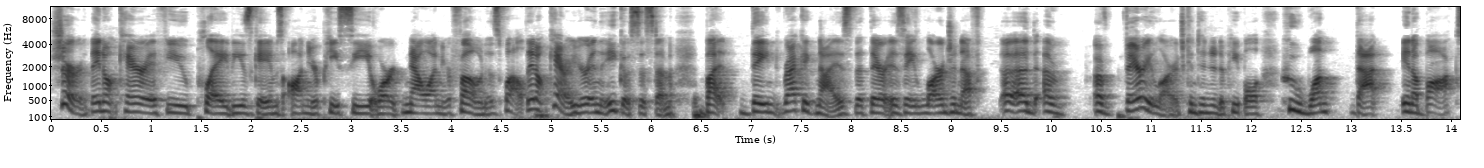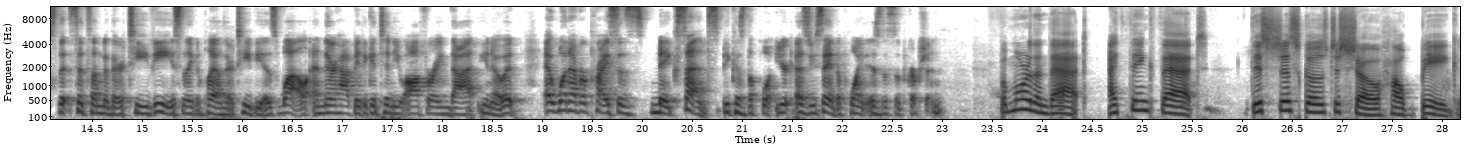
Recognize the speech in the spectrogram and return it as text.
sure, they don't care if you play these games on your PC or now on your phone as well. They don't care. You're in the ecosystem, but they recognize that there is a large enough, a, a, a very large contingent of people who want that in a box that sits under their TV so they can play on their TV as well. And they're happy to continue offering that, you know, at, at whatever prices make sense because the point, as you say, the point is the subscription. But more than that, I think that this just goes to show how big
